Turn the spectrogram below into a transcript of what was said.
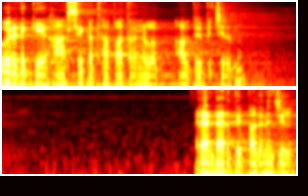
ഒരിടയ്ക്ക് ഹാസ്യ കഥാപാത്രങ്ങളും അവതരിപ്പിച്ചിരുന്നു. രണ്ടായിരത്തി പതിനഞ്ചിൽ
